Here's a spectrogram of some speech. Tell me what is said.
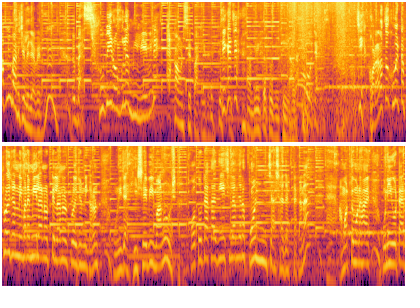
আপনি বাড়ি চলে যাবেন হুম? ব্যাস সুবীর ওগুলো মিলিয়ে মিলে অ্যাকাউন্টসে পাঠিয়ে দেবেন ঠিক আছে? বিলটা তো দিতেই হবে। ও যাক চেক করারও তো খুব একটা প্রয়োজন নেই মানে মেলানোর টেলানোর প্রয়োজন নেই কারণ উনি যা হিসেবি মানুষ কত টাকা দিয়েছিলাম যেন পঞ্চাশ হাজার টাকা না? হ্যাঁ আমার তো মনে হয় উনি ওটার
